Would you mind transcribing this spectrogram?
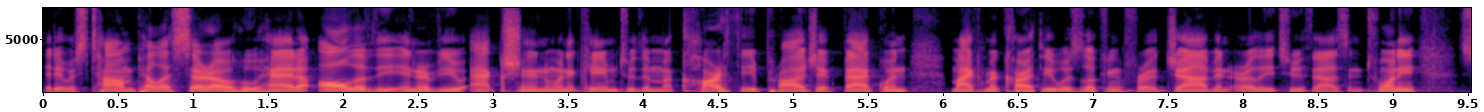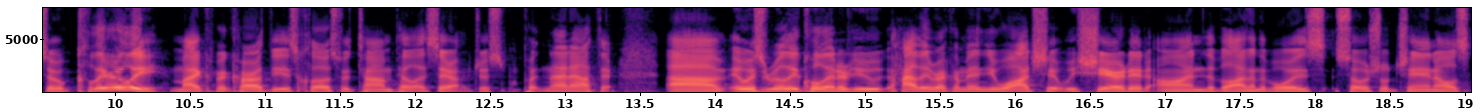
that it was Tom Pelissero who had all of the interview action when it came to the McCarthy project back when Mike McCarthy was looking for a job in early 2020. So clearly, Mike McCarthy is close with Tom Pelissero. Just putting that out there. Um, it was a really cool interview. Highly recommend you watch it. We shared it on the Blogging the Boys social channels.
